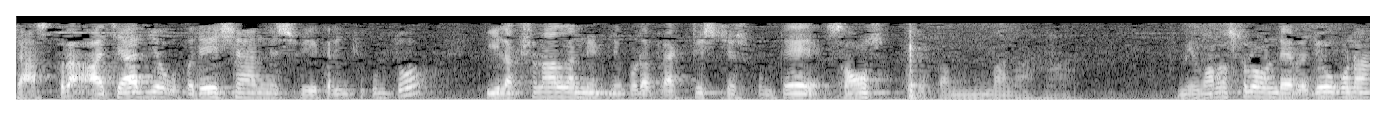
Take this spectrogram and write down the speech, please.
శాస్త్ర ఆచార్య ఉపదేశాన్ని స్వీకరించుకుంటూ ఈ లక్షణాలన్నింటినీ కూడా ప్రాక్టీస్ చేసుకుంటే సంస్కృతం మన. మీ మనస్సులో ఉండే రజోగుణ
